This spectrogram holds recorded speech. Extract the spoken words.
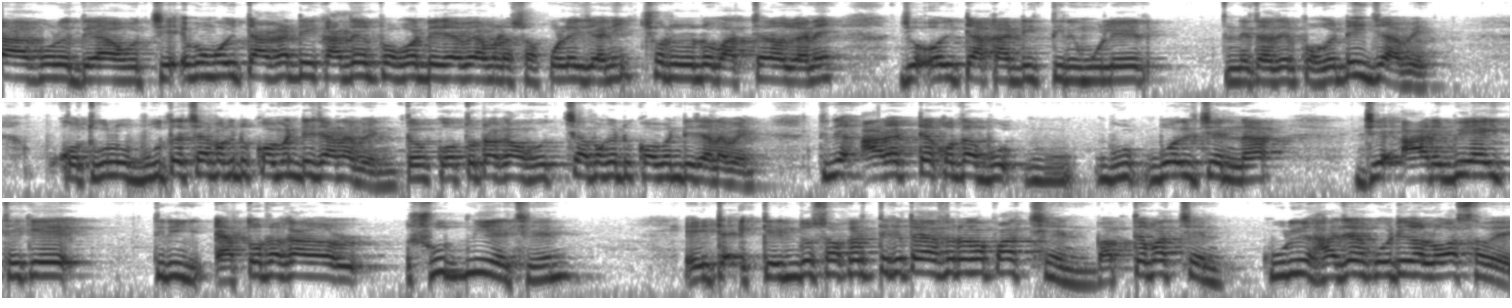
টাকা করে দেওয়া হচ্ছে এবং ওই টাকাটি কাদের পকেটে যাবে আমরা সকলেই জানি। ছোটো ছোটো বাচ্চারাও জানে যে ওই টাকাটি তৃণমূলের নেতাদের পকেটেই যাবে। কতগুলো বুথ আছে আমাকে একটু কমেন্টে জানাবেন। তো কত টাকা হচ্ছে আমাকে একটু কমেন্টে জানাবেন। তিনি আরেকটা কথা বলছেন না যে আরবিআই থেকে তিনি এত টাকা সুদ নিয়েছেন এইটা কেন্দ্র সরকার থেকে তো এত টাকা পাচ্ছেন, ভাবতে পাচ্ছেন কুড়ি হাজার কোটি টাকা লস হবে।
